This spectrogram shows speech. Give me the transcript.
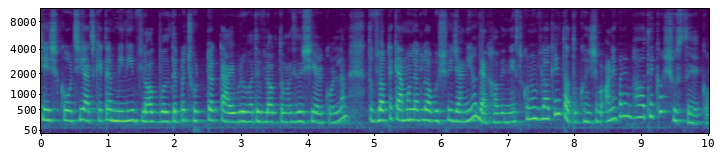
শেষ করছি। আজকে একটা মিনি ভ্লগ বলতে পারো, ছোট্ট একটা আইব্রো ভাতে ভ্লগ তোমাদের সাথে শেয়ার করলাম। তো ভ্লগটা কেমন লাগল অবশ্যই জানিও, দেখা হবে নেক্সট কোনো ভ্লগে ততক্ষণ হিসেবে অনেক অনেক ভালো থেকো, সুস্থ থেকো।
